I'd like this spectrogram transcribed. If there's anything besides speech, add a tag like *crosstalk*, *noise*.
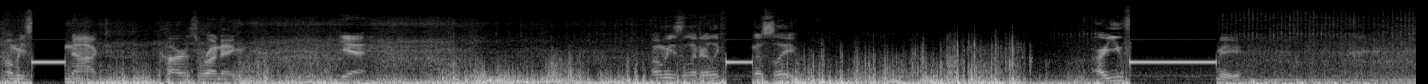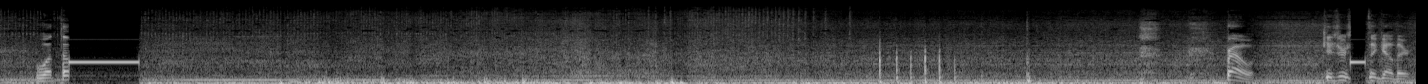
Homie's *laughs* knocked, car's running. Yeah. Homie's literally *laughs* asleep. Are you *laughs* me? What the Bro, get your together.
